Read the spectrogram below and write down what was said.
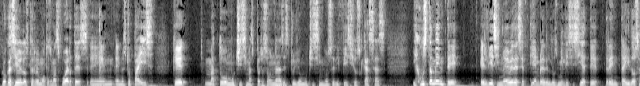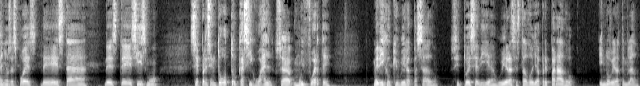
Creo que ha sido de los terremotos más fuertes en nuestro país, que mató muchísimas personas, destruyó muchísimos edificios, casas. Y justamente el 19 de septiembre del 2017, 32 años después de, esta, de este sismo, se presentó otro casi igual, o sea, muy fuerte. Me dijo, ¿qué hubiera pasado si tú ese día hubieras estado ya preparado y no hubiera temblado?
